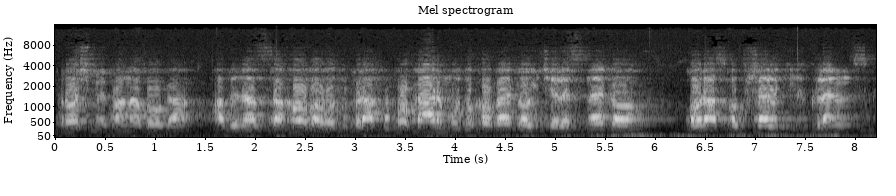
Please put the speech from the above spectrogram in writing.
prośmy Pana Boga, aby nas zachował od braku pokarmu duchowego i cielesnego oraz od wszelkich klęsk.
